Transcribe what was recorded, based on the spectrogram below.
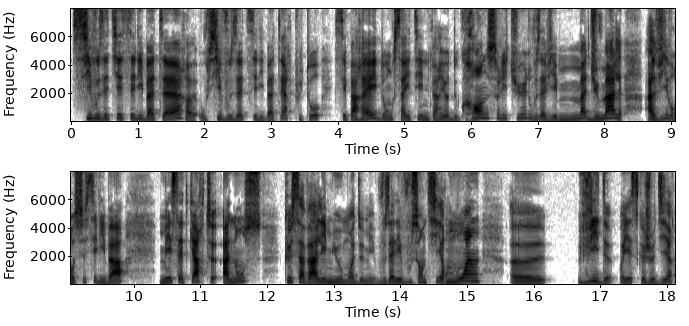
Si vous étiez célibataire, euh, ou si vous êtes célibataire plutôt, c'est pareil. Donc ça a été une période de grande solitude. Vous aviez du mal à vivre ce célibat. Mais cette carte annonce que ça va aller mieux au mois de mai. Vous allez vous sentir moins euh, vide. Vous voyez ce que je veux dire?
